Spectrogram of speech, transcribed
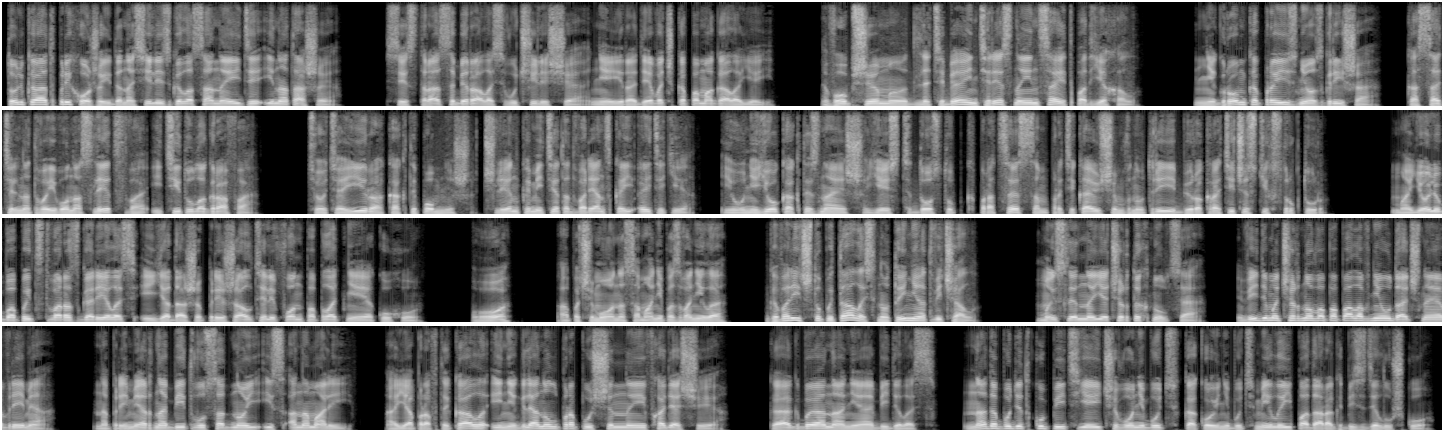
Только от прихожей доносились голоса Нейди и Наташи. Сестра собиралась в училище, нейродевочка помогала ей. «В общем, для тебя интересный инсайт подъехал», Негромко произнес Гриша, касательно твоего наследства и титула графа. Тетя Ира, как ты помнишь, член комитета дворянской этики, и у нее, как ты знаешь, есть доступ к процессам, протекающим внутри бюрократических структур. Мое любопытство разгорелось, и я даже прижал телефон поплотнее к уху. «О, а почему она сама не позвонила? Говорит, что пыталась, но ты не отвечал». Мысленно я чертыхнулся. Видимо, Чернова попала в неудачное время. Например, на битву с одной из аномалий. А я провтыкал и не глянул пропущенные входящие. Как бы она ни обиделась. Надо будет купить ей чего-нибудь, какой-нибудь милый подарок-безделушку.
